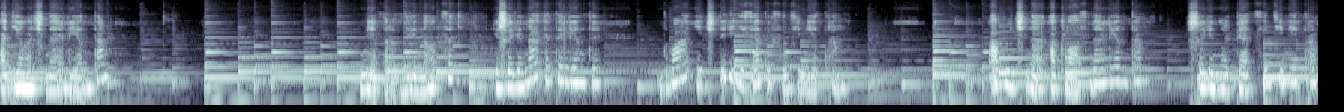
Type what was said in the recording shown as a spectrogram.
отделочная лента метр двенадцать и ширина этой ленты 2,4 сантиметра. Обычная атласная лента шириной 5 сантиметров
